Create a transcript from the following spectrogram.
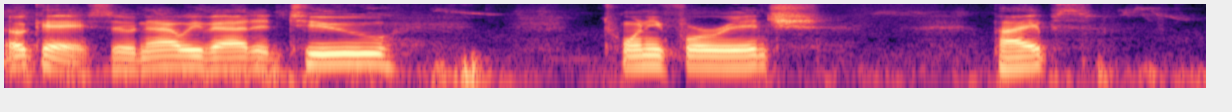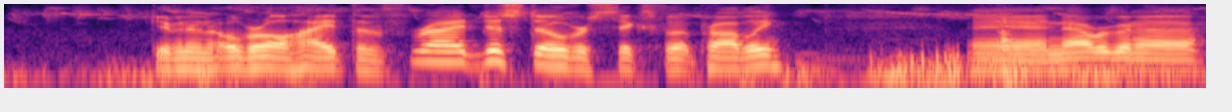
Okay, so now we've added two 24 inch pipes giving an overall height of right. just over six foot probably. And now we're gonna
